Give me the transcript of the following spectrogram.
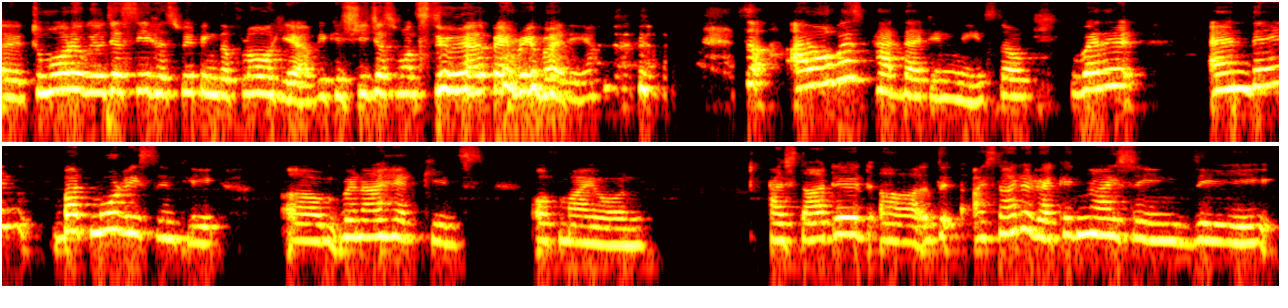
uh, tomorrow we'll just see her sweeping the floor here because she just wants to help everybody so i always had that in me so whether and then but more recently um, when i had kids of my own I started uh, the, I started recognizing the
